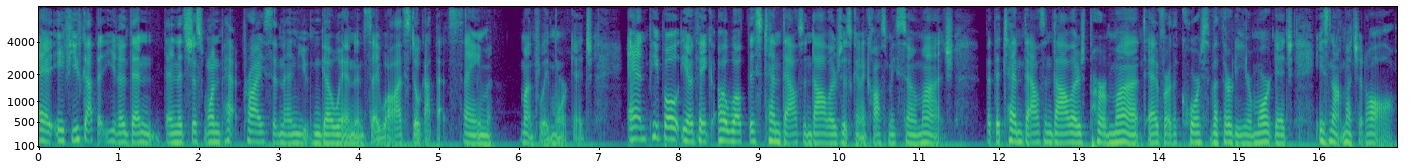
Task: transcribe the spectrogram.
Uh, If you've got that, you know, then, then it's just one price and then you can go in and say, well, I've still got that same monthly mortgage. And people, you know, think, oh, well, this $10,000 is going to cost me so much. But the $10,000 per month eh, over the course of a 30 year mortgage is not much at all.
